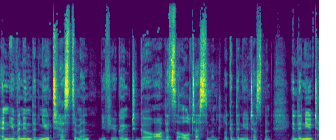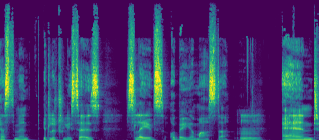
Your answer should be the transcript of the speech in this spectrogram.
And even in the New Testament, if you're going to go, oh, that's the Old Testament, look at the New Testament. In the New Testament, it literally says, slaves, obey your master. And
